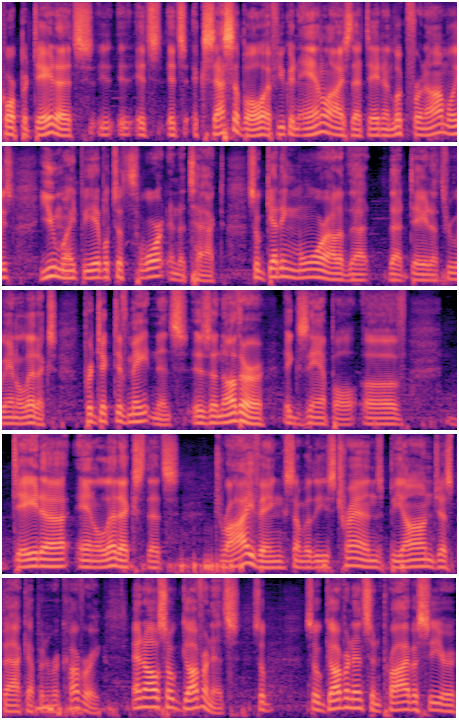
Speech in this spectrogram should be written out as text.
corporate data. It's it's it's accessible. If you can analyze that data and look for anomalies, you might be able to thwart an attack. So getting more out of that that data through analytics. Predictive maintenance is another example of data analytics that's driving some of these trends beyond just backup and recovery. And also governance. So so governance and privacy are,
